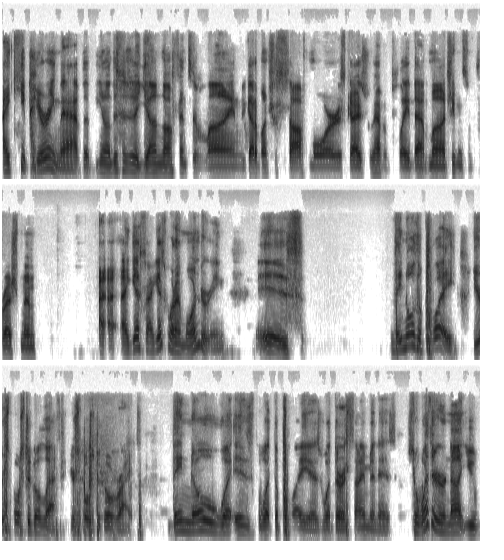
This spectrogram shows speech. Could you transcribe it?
I keep hearing that that you know this is a young offensive line. We got a bunch of sophomores, guys who haven't played that much, even some freshmen. I, I guess I guess what I'm wondering is they know the play. You're supposed to go left. You're supposed to go right. They know what is what the play is, what their assignment is. So whether or not you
